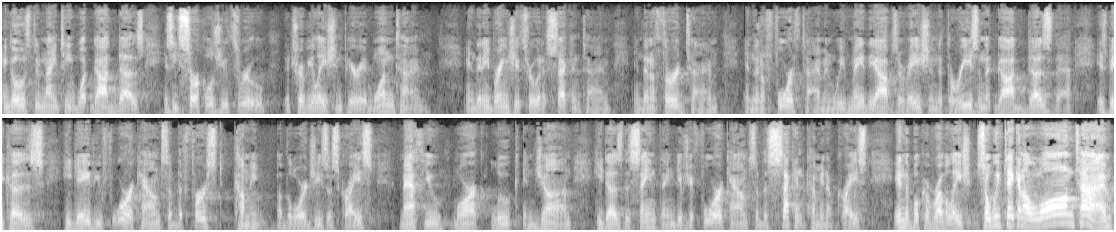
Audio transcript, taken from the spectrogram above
and goes through 19. What God does is He circles you through the tribulation period one time, and then He brings you through it a second time, and then a third time, and then a fourth time. And we've made the observation that the reason that God does that is because He gave you four accounts of the first coming of the Lord Jesus Christ Matthew, Mark, Luke, and John, he does the same thing, gives you four accounts of the second coming of Christ in the book of Revelation. So we've taken a long time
